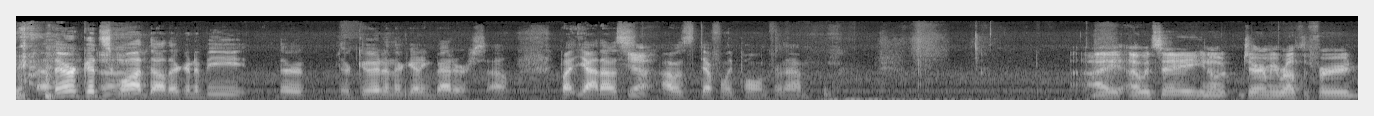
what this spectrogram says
Uh, they're a good squad though. They're gonna be they're they're good and they're getting better. So, but yeah, that was Yeah. I was definitely pulling for them. I I would say you know Jeremy Rutherford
